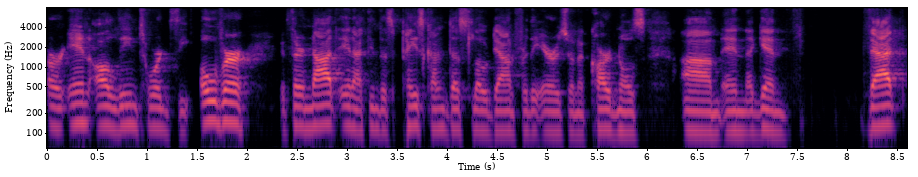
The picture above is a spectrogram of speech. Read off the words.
are in, I'll lean towards the over. If they're not in, I think this pace kind of does slow down for the Arizona Cardinals. Um, and again, that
